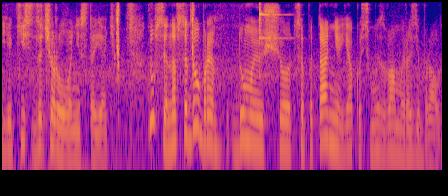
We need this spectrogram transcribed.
якісь зачаровані стоять. Ну, все, на все добре. Думаю, що це питання якось ми з вами розібрали.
